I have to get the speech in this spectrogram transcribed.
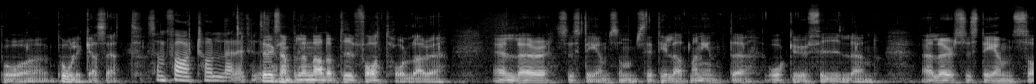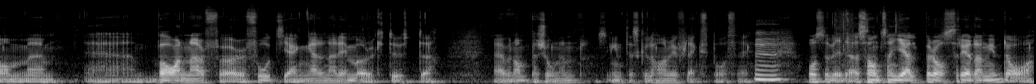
på, på olika sätt. Som farthållare till, till exempel? Till exempel en adaptiv farthållare eller system som ser till att man inte åker ur filen. Eller system som eh, varnar för fotgängare när det är mörkt ute. Även om personen inte skulle ha en reflex på sig. Mm. Och så vidare. Sånt som hjälper oss redan idag.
